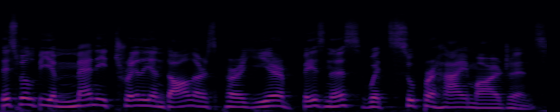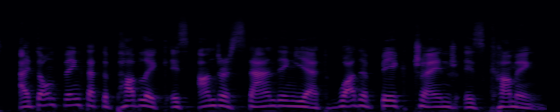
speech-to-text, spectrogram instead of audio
This will be a many trillion dollars per year business with super high margins. I don't think that the public is understanding yet what a big change is coming.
